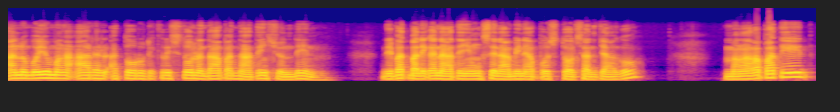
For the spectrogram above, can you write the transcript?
ano ba yung mga aral at turo ni Kristo na dapat natin sundin. Di ba't balikan natin yung sinabi ni Apostol Santiago? Mga kapatid,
